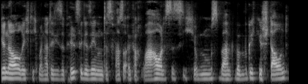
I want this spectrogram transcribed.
Genau, richtig. Man hatte diese Pilze gesehen und das war so einfach, wow, das ist, ich muss, war war wirklich gestaunt.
